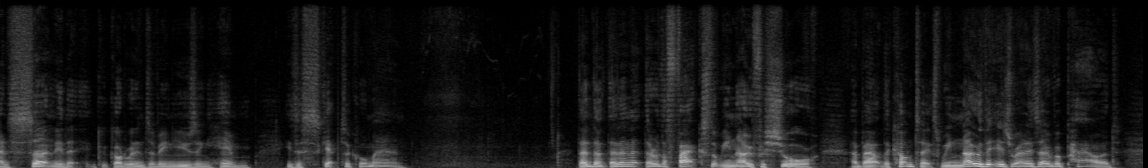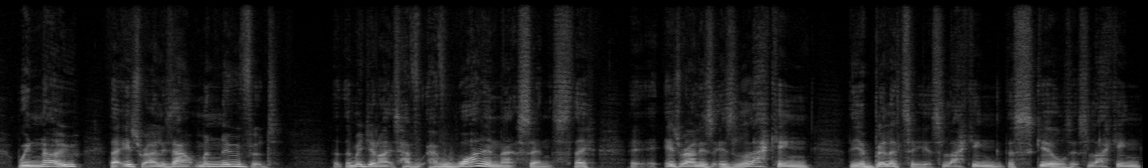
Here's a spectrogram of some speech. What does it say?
and certainly that God will intervene using him. He's a skeptical man. Then, the, then there are the facts that we know for sure about the context. We know that Israel is overpowered. We know that Israel is outmaneuvered, that the Midianites have, have won in that sense. They, Israel is, is lacking the ability, it's lacking the skills, it's lacking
